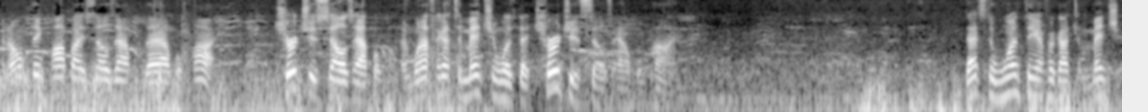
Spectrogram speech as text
and I don't think Popeyes sells apple, that apple pie. Church's sells apple, pie. and what I forgot to mention was that Church's sells apple pie. That's the one thing I forgot to mention.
